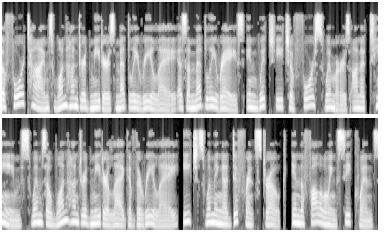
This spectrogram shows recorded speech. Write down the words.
The 4 times 100 meters medley relay is a medley race in which each of four swimmers on a team swims a 100-meter leg of the relay, each swimming a different stroke, in the following sequence.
